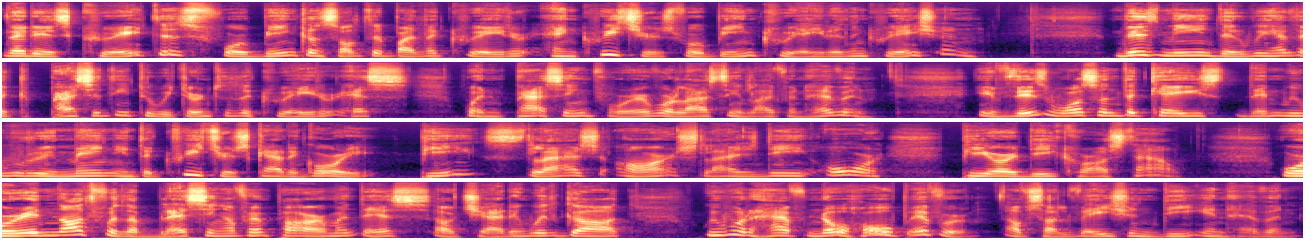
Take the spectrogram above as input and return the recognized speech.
That is, creators for being consulted by the Creator and creatures for being created in creation. This means that we have the capacity to return to the Creator S when passing for everlasting life in heaven. If this wasn't the case, then we would remain in the creatures category P slash R slash D or PRD crossed out. Were it not for the blessing of empowerment S of chatting with God, we would have no hope ever of salvation D in heaven.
